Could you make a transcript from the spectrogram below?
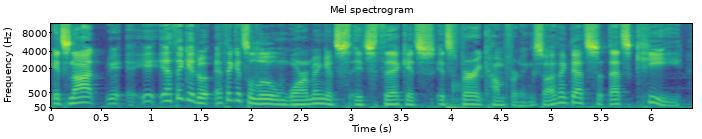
it's not. I I think it. I think it's a little warming. It's it's thick. It's it's very comforting. So I think that's that's key.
